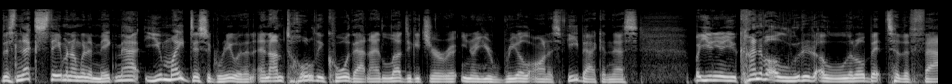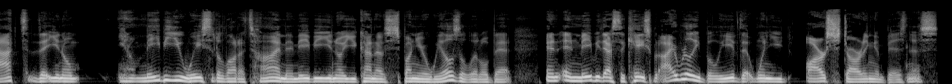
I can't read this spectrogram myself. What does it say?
this next statement I'm going to make, Matt, you might disagree with it, and I'm totally cool with that. And I'd love to get your, you know, your real honest feedback in this. But you know, you kind of alluded a little bit to the fact that, you know, you know, maybe you wasted a lot of time and maybe, you know, you kind of spun your wheels a little bit. And, and maybe that's the case. But I really believe that when you are starting a business,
